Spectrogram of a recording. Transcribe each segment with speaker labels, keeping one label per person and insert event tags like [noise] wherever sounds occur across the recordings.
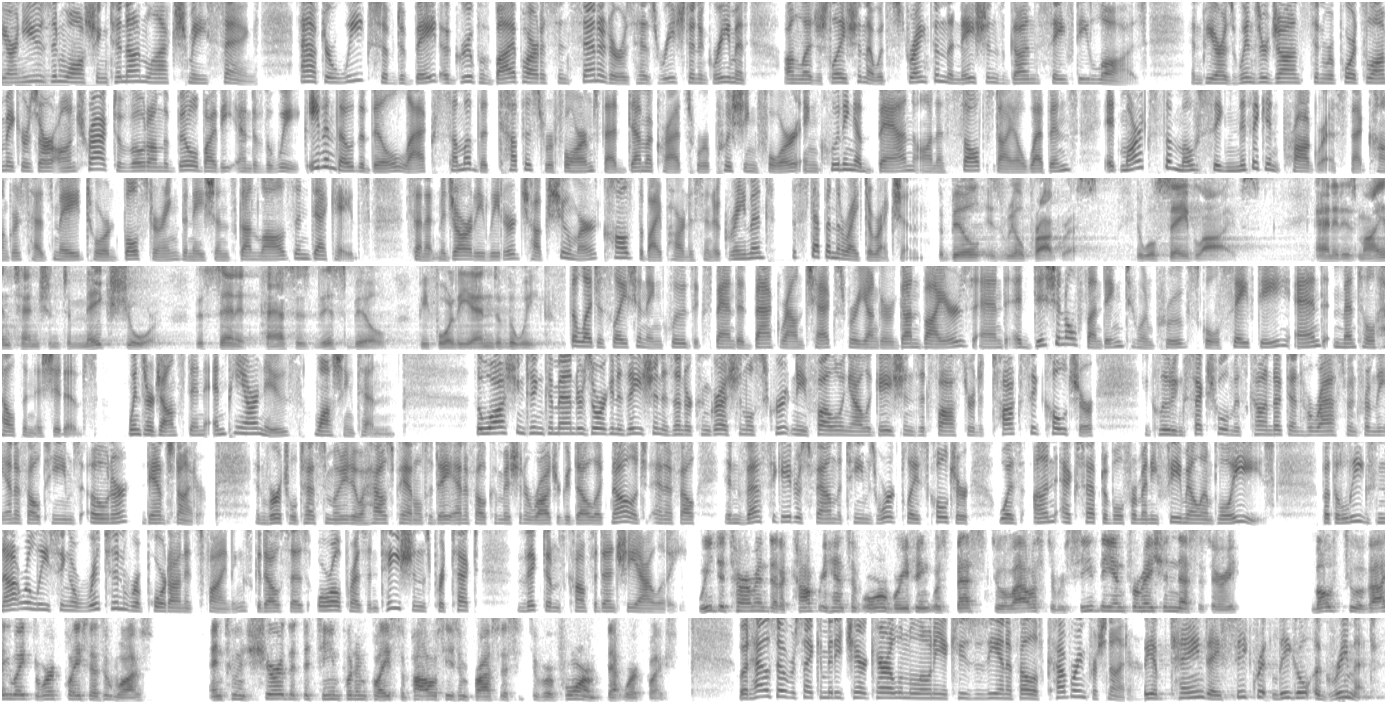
Speaker 1: NPR News in Washington, I'm Lakshmi Singh. After weeks of debate, a group of bipartisan senators has reached an agreement on legislation that would strengthen the nation's gun safety laws. NPR's Windsor Johnston reports lawmakers are on track to vote on the bill by the end of the week.
Speaker 2: Even though the bill lacks some of the toughest reforms that Democrats were pushing for, including a ban on assault style weapons, it marks the most significant progress that Congress has made toward bolstering the nation's gun laws in decades. Senate Majority Leader Chuck Schumer calls the bipartisan agreement a step in the right direction.
Speaker 3: The bill is real progress. It will save lives and it is my intention to make sure the Senate passes this bill before the end of the week.
Speaker 2: The legislation includes expanded background checks for younger gun buyers and additional funding to improve school safety and mental health initiatives. Windsor Johnston, NPR News, Washington.
Speaker 1: The Washington Commanders organization is under congressional scrutiny following allegations it fostered a toxic culture including sexual misconduct and harassment from the NFL team's owner, Dan Snyder. In virtual testimony to a House panel today, NFL Commissioner Roger Goodell acknowledged NFL investigators found the team's workplace culture was unacceptable for many female employees but the league's not releasing a written report on its findings. Goodell says oral presentations protect victims' confidentiality.
Speaker 4: We determined that a comprehensive oral briefing was best to allow us to receive the information necessary both to evaluate the workplace as it was and to ensure that the team put in place the policies and processes to reform that workplace.
Speaker 1: But House Oversight Committee Chair Carolyn Maloney accuses the NFL of covering for Snyder.
Speaker 5: We obtained a secret legal agreement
